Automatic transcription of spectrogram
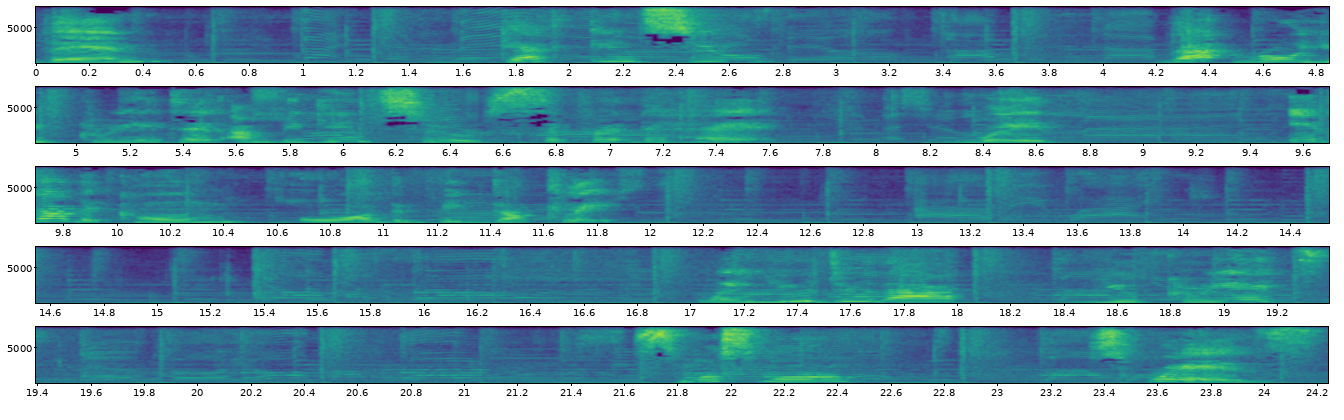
Then get into that row you've created and begin to separate the hair with either the comb or the big duck clip when you do that you create small small squares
